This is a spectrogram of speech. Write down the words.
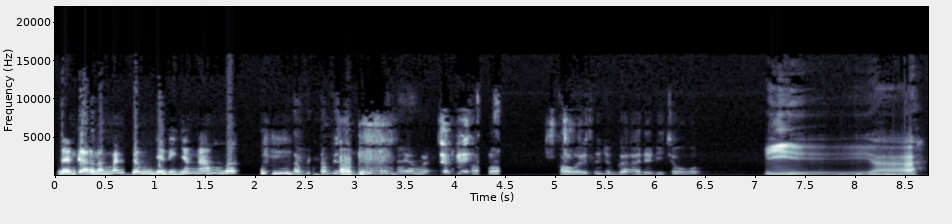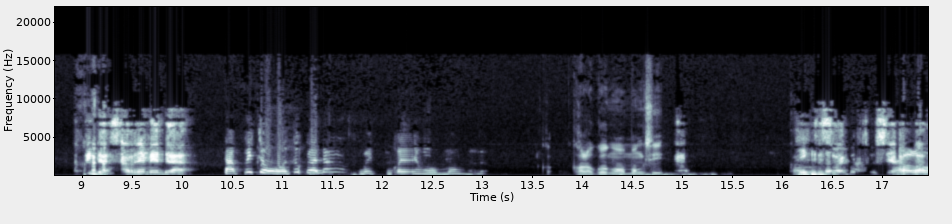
dan karena mendem jadinya ngambek Tapi tapi tapi Aduh. percaya nggak Tapi kalau kalau itu juga ada di cowok. Iya. tapi dasarnya beda. Tapi cowok tuh kadang bu- bukannya ngomong Kalau gua ngomong sih, Kalau Sesuai kasusnya apa? kalau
